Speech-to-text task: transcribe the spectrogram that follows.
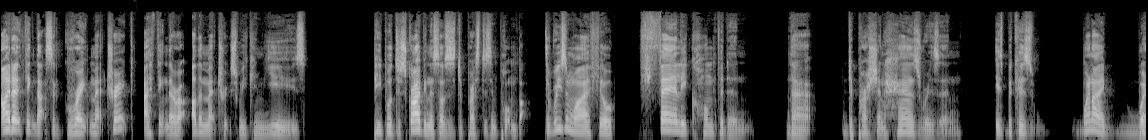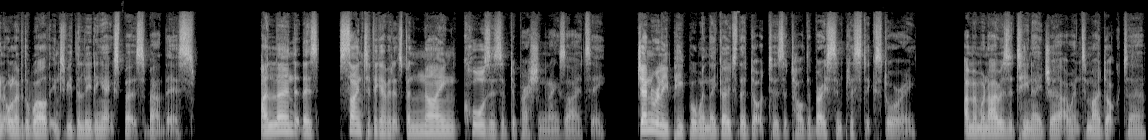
I don't think that's a great metric. I think there are other metrics we can use. People describing themselves as depressed is important, but the reason why I feel fairly confident that depression has risen is because when I went all over the world, interviewed the leading experts about this, I learned that there's scientific evidence for nine causes of depression and anxiety. Generally, people, when they go to their doctors, are told a very simplistic story. I mean, when I was a teenager, I went to my doctor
